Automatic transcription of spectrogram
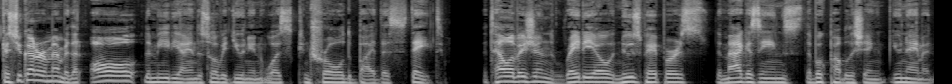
Because you got to remember that all the media in the Soviet Union was controlled by the state the television, the radio, newspapers, the magazines, the book publishing, you name it.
